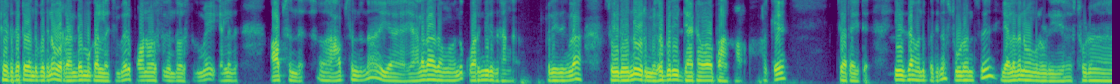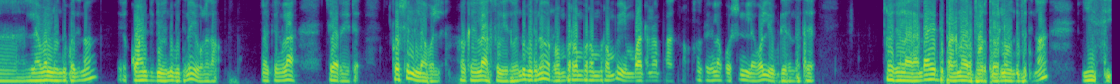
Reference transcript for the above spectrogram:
கிட்டத்தட்ட வந்து பார்த்தீங்கன்னா ஒரு ரெண்டே முக்கால் லட்சம் பேர் போன வருஷத்துக்கு இந்த வருஷத்துக்குமே எழுது ஆப்ஷன் ஆப்ஷன்னா எழுதாதவங்க வந்து குறைஞ்சிருக்கிறாங்க. புரியுதுங்களா? ஸோ இது வந்து ஒரு மிகப்பெரிய டேட்டாவாக பார்க்கலாம் ஓகே சரி ரைட்டு இதுதான் வந்து பார்த்தீங்கன்னா ஸ்டூடெண்ட்ஸு எழுதினவங்களுடைய ஸ்டூடெண்ட் லெவல் வந்து பார்த்தீங்கன்னா குவான்டிட்டி வந்து பார்த்தீங்கன்னா இவ்வளோ தான் ஓகேங்களா? சரி ரைட்டு. கொஷின் லெவல் ஓகேங்களா? ஸோ இது வந்து பார்த்திங்கன்னா ரொம்ப ரொம்ப ரொம்ப ரொம்ப இம்பார்ட்டண்ட்டாக பார்க்குறோம் ஓகேங்களா? கொஷின் லெவல் எப்படி இருந்தது? ஓகேங்களா? ரெண்டாயிரத்தி பதினாறு பொறுத்தவரையிலும் வந்து பார்த்தீங்கன்னா ஈஸி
